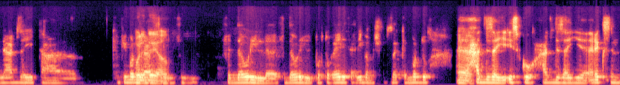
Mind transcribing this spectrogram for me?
لاعب زي بتاع كان في برضه لاعب في في ال- في الدوري ال- في الدوري البرتغالي تقريبا مش متذكر برضه. حد زي إيسكو حد زي إريكسن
